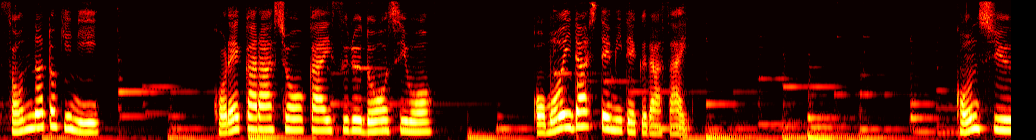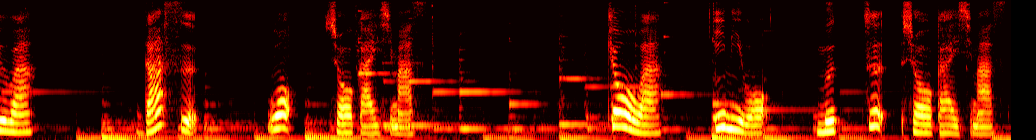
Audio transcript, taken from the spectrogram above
そんな時にこれから紹介する動詞を思い出してみてください。今週は出すを紹介します。今日は意味を6つ紹介します。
